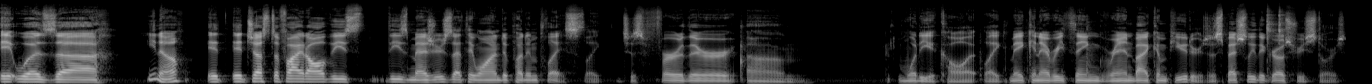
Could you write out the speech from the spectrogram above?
it was uh, you know, it, it justified all these these measures that they wanted to put in place. Like just further um, what do you call it? Like making everything ran by computers, especially the grocery stores.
